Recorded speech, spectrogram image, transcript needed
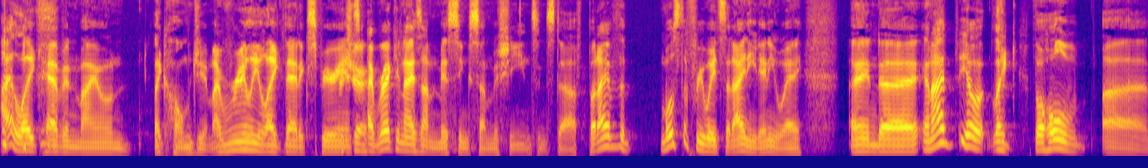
I like having my own like home gym. I really like that experience. sure. I recognize I'm missing some machines and stuff, but I have the most of the free weights that I need anyway. And uh and I you know like the whole uh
